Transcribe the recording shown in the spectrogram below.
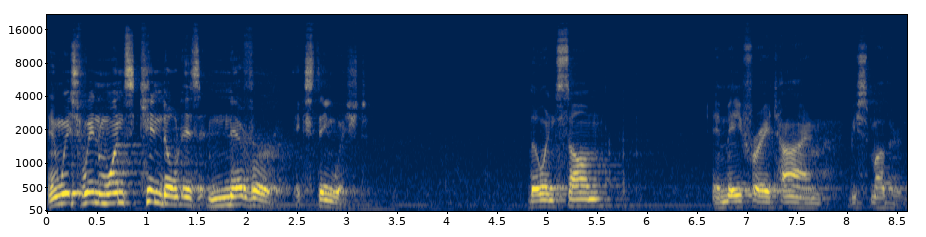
and which, when once kindled, is never extinguished though in some it may for a time be smothered.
